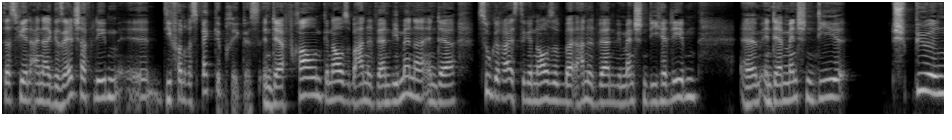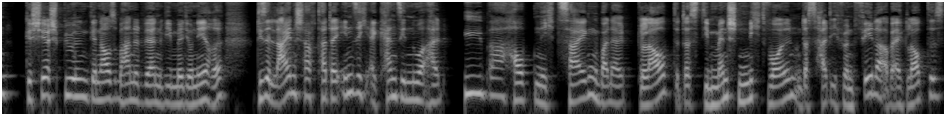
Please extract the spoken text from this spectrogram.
dass wir in einer Gesellschaft leben, äh, die von Respekt geprägt ist, in der Frauen genauso behandelt werden wie Männer, in der Zugereiste genauso behandelt werden wie Menschen, die hier leben, ähm, in der Menschen, die spülen, Geschirr spülen, genauso behandelt werden wie Millionäre. Diese Leidenschaft hat er in sich, er kann sie nur halt überhaupt nicht zeigen, weil er glaubt, dass die Menschen nicht wollen, und das halte ich für einen Fehler, aber er glaubt es,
